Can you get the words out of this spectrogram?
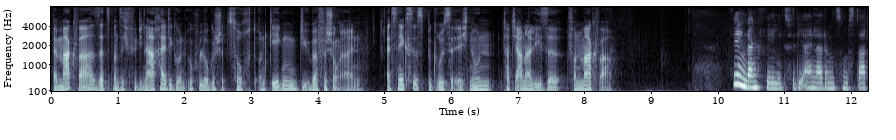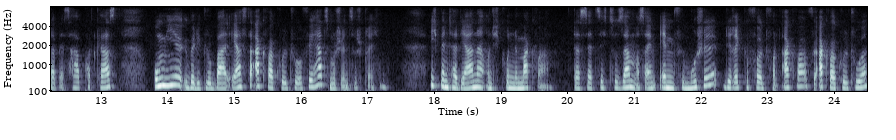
Beim Magwa setzt man sich für die nachhaltige und ökologische Zucht und gegen die Überfischung ein. Als nächstes begrüße ich nun Tatjana Liese von Magwa. Vielen Dank, Felix, für die Einladung zum Startup SH Podcast, um hier über die global erste Aquakultur für Herzmuscheln zu sprechen. Ich bin Tatjana und ich gründe Magwa. Das setzt sich zusammen aus einem M für Muschel, direkt gefolgt von Aqua für Aquakultur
